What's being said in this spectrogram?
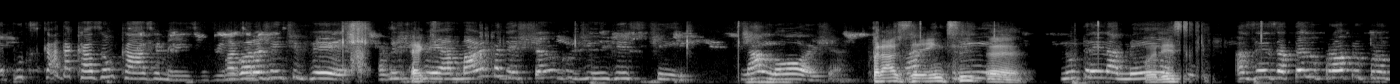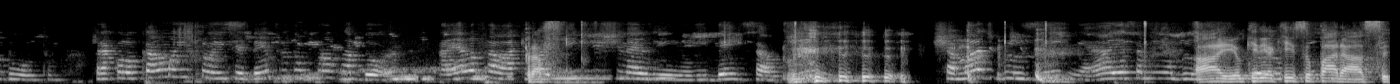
é, putz, cada caso é um caso mesmo. Viu? Agora a gente vê, a gente é vê a marca deixando de investir na loja. Para gente, é. no treinamento às vezes até no próprio produto, para colocar uma influência dentro de um provador, para ela falar que pra... vai vir de chinelinho e bem de saltinho, chamar de blusinha, ah, essa minha blusinha. Ai, eu queria que isso parasse.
